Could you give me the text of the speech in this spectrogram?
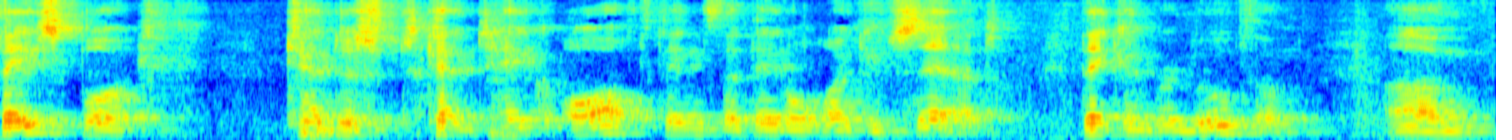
Facebook can just can take off things that they don't like you said. They can remove them. Um,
